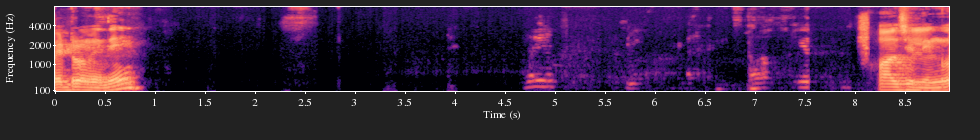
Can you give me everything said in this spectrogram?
బెడ్రూమ్ ఇది. Hall ceiling.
